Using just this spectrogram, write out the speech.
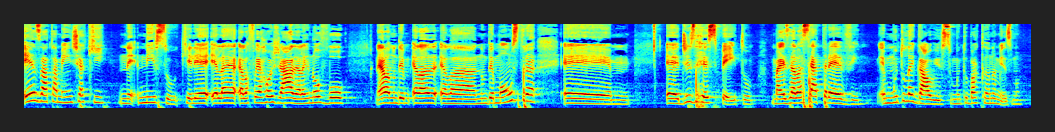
exatamente aqui, nisso, que ele é, ela, ela foi arrojada, ela inovou. Né? Ela, não de, ela, ela não demonstra é, é, desrespeito, mas ela se atreve. É muito legal isso, muito bacana mesmo.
